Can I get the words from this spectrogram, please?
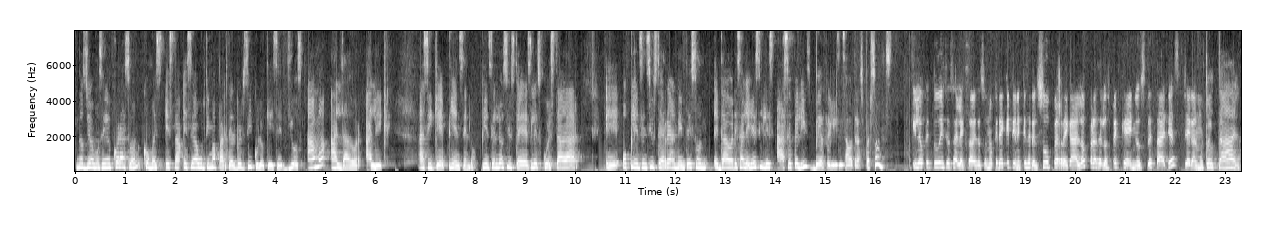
nos llevemos en el corazón, como es esta, esa última parte del versículo que dice, Dios ama al dador alegre. Así que piénsenlo, piénsenlo si ustedes les cuesta dar eh, o piensen si ustedes realmente son eh, dadores alegres y les hace feliz ver felices a otras personas. Y lo que tú dices, Alex, a veces uno cree que tiene que ser el súper regalo, pero hacer los pequeños detalles llegan mucho. al Total.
